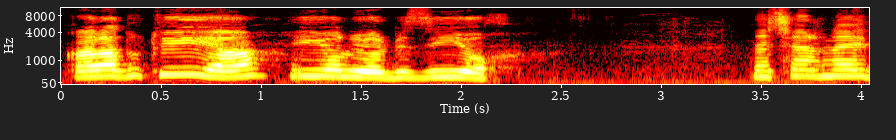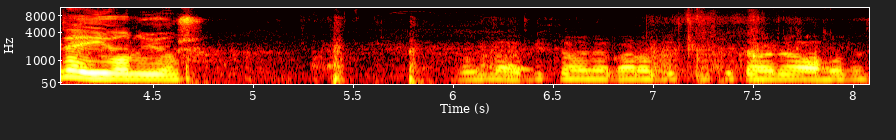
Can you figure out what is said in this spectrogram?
Kara iyi ya. İyi oluyor biz iyi yok. Reçel de iyi oluyor. Vallahi bir tane karadut, iki tane ahudut.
